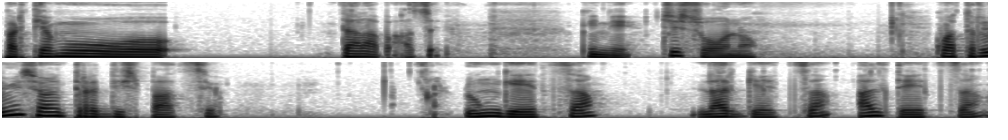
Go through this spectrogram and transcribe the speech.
partiamo dalla base. Quindi ci sono quattro dimensioni, tre di spazio. Lunghezza, larghezza, altezza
